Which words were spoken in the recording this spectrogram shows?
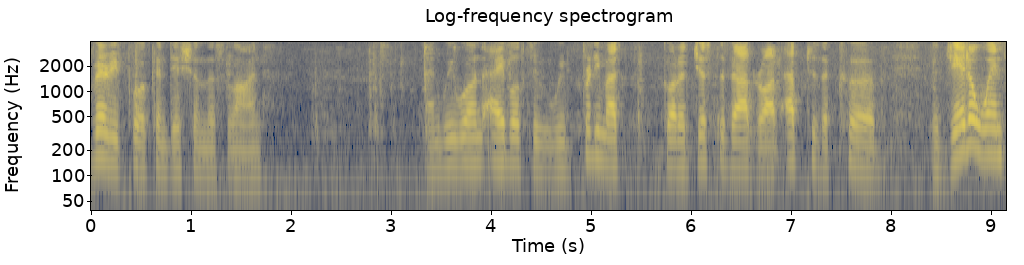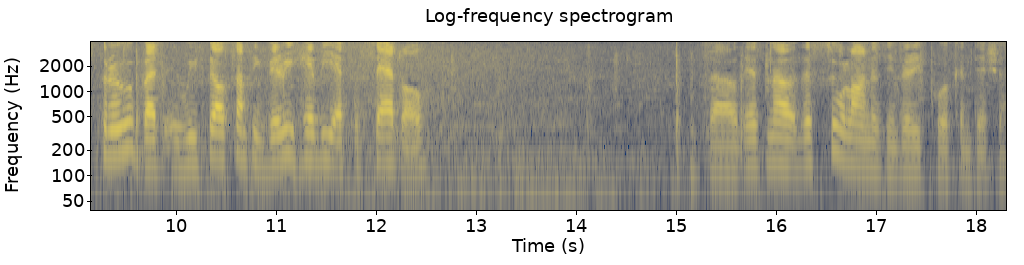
very poor condition, this line. And we weren't able to, we pretty much got it just about right up to the curb. The jetter went through, but we felt something very heavy at the saddle. So there's no, this sewer line is in very poor condition.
